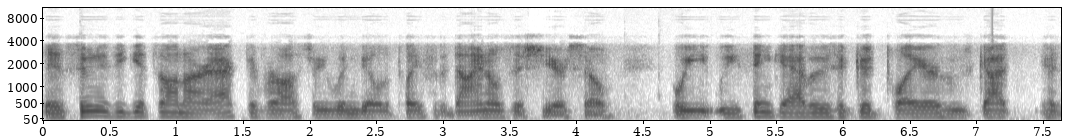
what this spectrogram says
as soon as he gets on our active roster, he wouldn't be able to play for the Dinos this year. So we we think Abu's a good player who's got has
